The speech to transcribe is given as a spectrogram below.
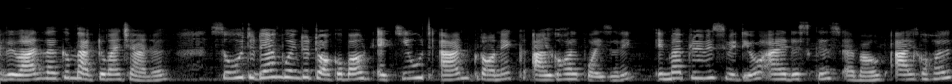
everyone, welcome back to my channel. So today I'm going to talk about acute and chronic alcohol poisoning. In my previous video I discussed about alcohol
